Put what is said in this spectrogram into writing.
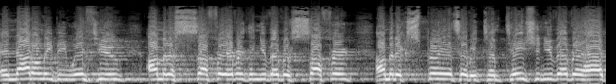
And not only be with you, I'm going to suffer everything you've ever suffered. I'm going to experience every temptation you've ever had.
